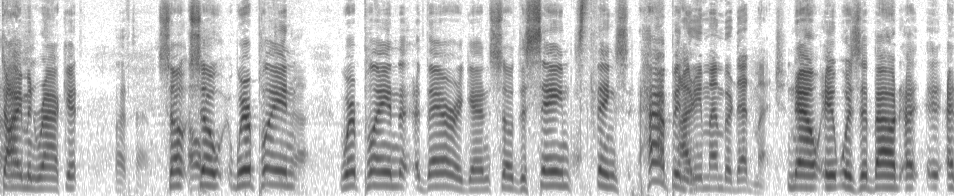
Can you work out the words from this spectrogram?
diamond racket. Five times. So, so we're playing, we're playing there again. So the same things happened. I remember that match. Now it was about uh, uh,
